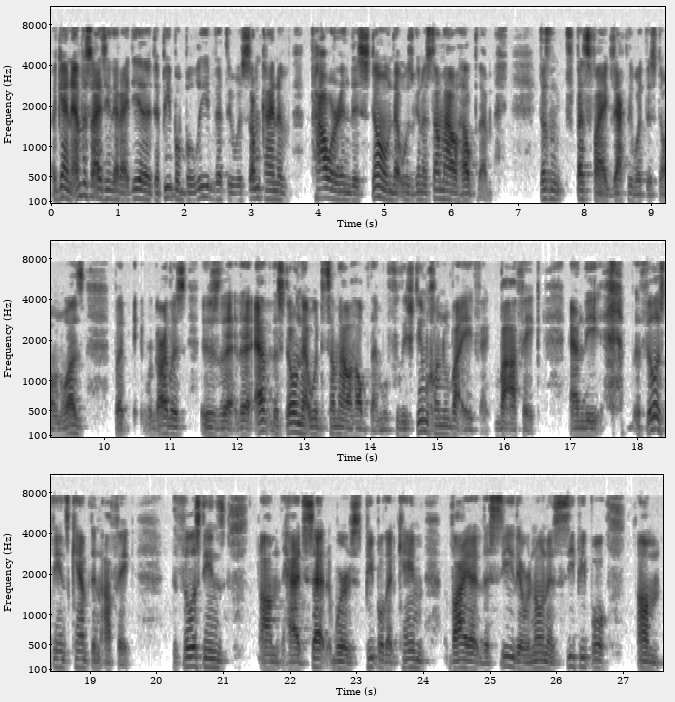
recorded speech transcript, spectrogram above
again, emphasizing that idea that the people believed that there was some kind of power in this stone that was going to somehow help them. Doesn't specify exactly what the stone was, but regardless, it is the, the, the stone that would somehow help them. And the, the Philistines camped in Afek. The Philistines um, had set were people that came via the sea. They were known as sea people. Um,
